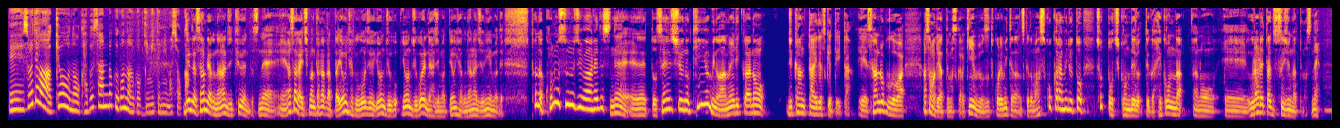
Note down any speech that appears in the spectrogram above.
えー、それでは今日の株365の動き見てみましょうか。現在379円ですね。えー、朝が一番高かった450、45, 45円で始まって472円まで。ただこの数字はあれですね、えー、っと、先週の金曜日のアメリカの時間帯でつけていた。えー、365は朝までやってますから、金曜日もずっとこれ見てたんですけども、あそこから見ると、ちょっと落ち込んでるっていうか、凹んだ、あの、えー、売られた水準になってますね。うん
